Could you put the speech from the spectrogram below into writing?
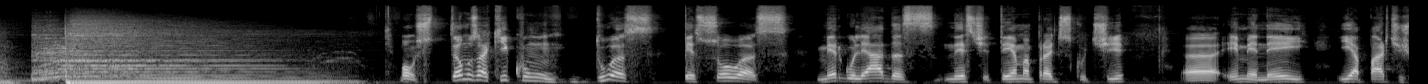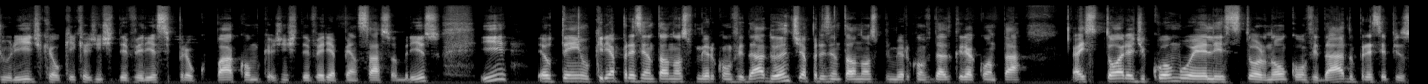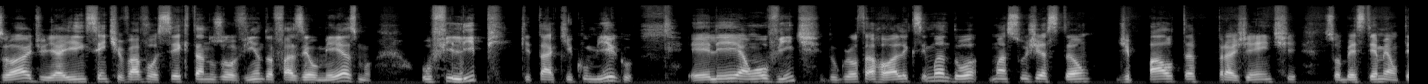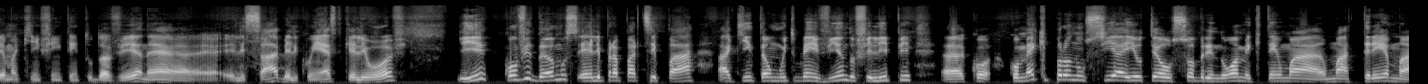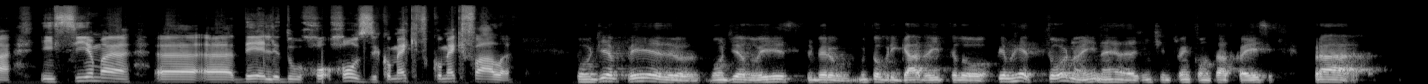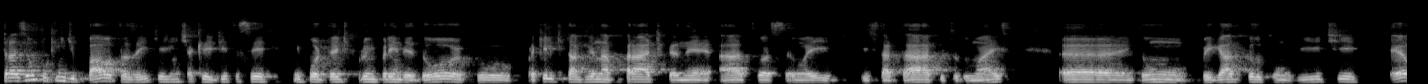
Bom, estamos aqui com duas pessoas mergulhadas neste tema para discutir uh, M&A e a parte jurídica, o que, que a gente deveria se preocupar, como que a gente deveria pensar sobre isso. E eu tenho, queria apresentar o nosso primeiro convidado. Antes de apresentar o nosso primeiro convidado, queria contar a história de como ele se tornou um convidado para esse episódio e aí incentivar você que está nos ouvindo a fazer o mesmo. O Felipe, que está aqui comigo, ele é um ouvinte do Growthaholics e mandou uma sugestão de pauta para gente sobre esse tema. É um tema que, enfim, tem tudo a ver, né? Ele sabe, ele conhece, porque ele ouve. E convidamos ele para participar aqui, então, muito bem-vindo, Felipe. Uh, co como é que pronuncia aí o teu sobrenome, que tem uma, uma trema em cima uh, uh, dele, do Rose? Como é que, como é que fala? Bom dia, Pedro. Bom dia, Luiz. Primeiro, muito obrigado aí pelo, pelo retorno aí, né? A gente entrou em contato com esse para trazer um pouquinho de pautas aí que a gente acredita ser importante para o empreendedor, para aquele que está vendo na prática, né, a atuação aí de startup e tudo mais. Uh, então, obrigado pelo convite. É,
